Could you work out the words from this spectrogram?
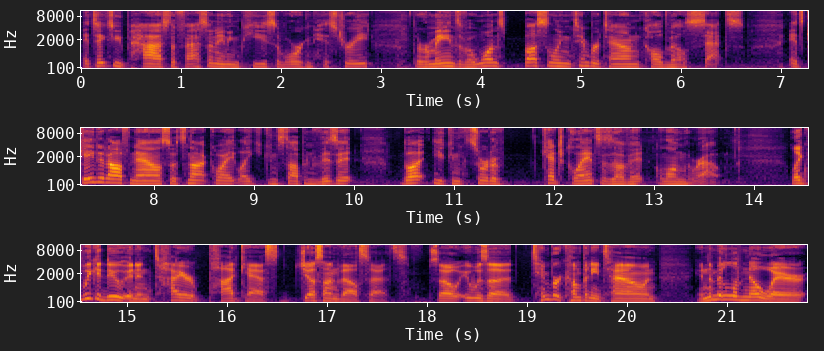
it takes you past a fascinating piece of Oregon history, the remains of a once bustling timber town called Valsetz. It's gated off now, so it's not quite like you can stop and visit, but you can sort of catch glances of it along the route. Like we could do an entire podcast just on Valsetz. So it was a timber company town in the middle of nowhere,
